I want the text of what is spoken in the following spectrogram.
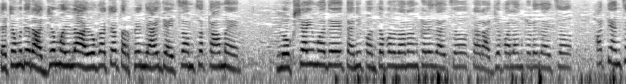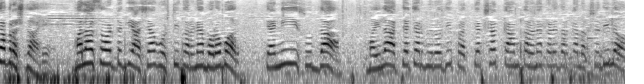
त्याच्यामध्ये राज्य महिला आयोगाच्या तर्फे न्याय द्यायचं आमचं काम आहे. लोकशाहीमध्ये त्यांनी पंतप्रधानांकडे जायचं का राज्यपालांकडे जायचं हा त्यांचा प्रश्न आहे. मला असं वाटतं की अशा गोष्टी करण्याबरोबर त्यांनी सुद्धा महिला अत्याचार विरोधी प्रत्यक्षात काम करण्याकडे जर का लक्ष दिलं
